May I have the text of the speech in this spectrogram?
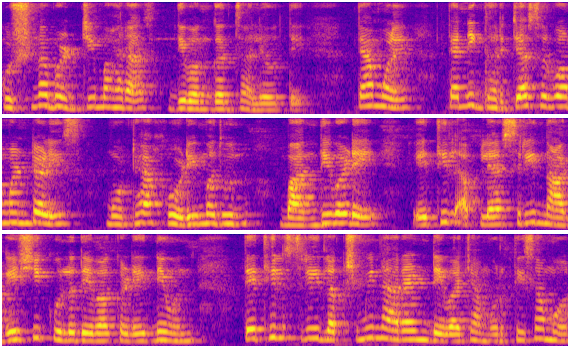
कृष्ण भटजी महाराज दिवंगत झाले होते. त्यामुळे त्यांनी घरच्या सर्व मंडळीस मोठ्या होडीमधून बांदिवडे येथील आपल्या श्री नागेशी कुलदेवाकडे नेऊन तेथील श्री लक्ष्मीनारायण देवाच्या मूर्तीसमोर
